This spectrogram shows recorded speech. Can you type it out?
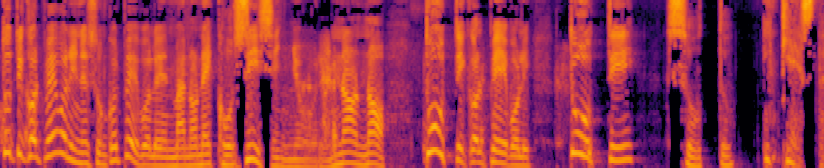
tutti colpevoli, nessun colpevole, ma non è così, signori. No, no, tutti colpevoli, tutti sotto inchiesta.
